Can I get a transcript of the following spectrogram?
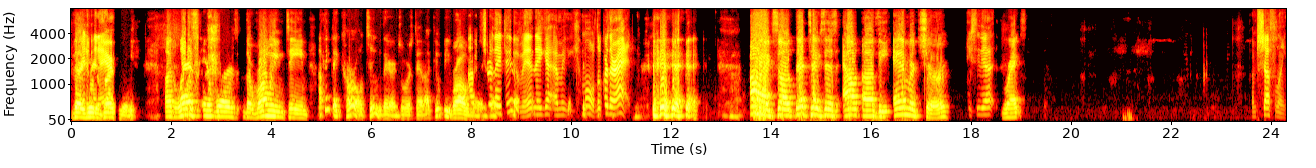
their wait a minute here. university. Unless it was the rowing team, I think they curl too there at Georgetown. I could be wrong. I'm there, sure they do, man. They got. I mean, come on, look where they're at. All right, so that takes us out of the amateur You see that? Right. I'm shuffling.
